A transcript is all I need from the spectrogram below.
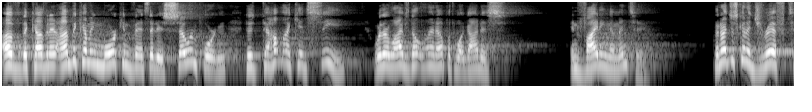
of the covenant, I'm becoming more convinced that it is so important to, to help my kids see where their lives don't line up with what God is inviting them into. They're not just going to drift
